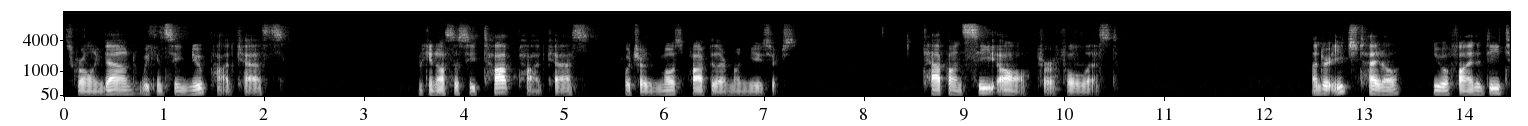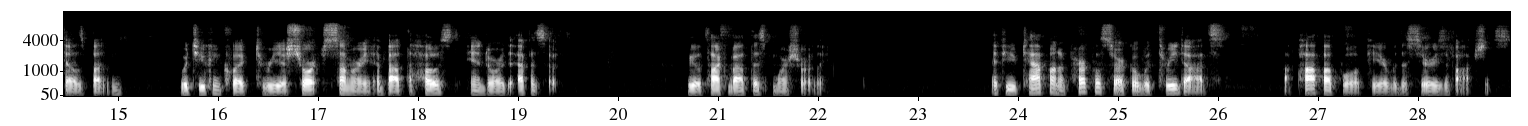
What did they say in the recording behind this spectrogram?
Scrolling down, we can see new podcasts. We can also see top podcasts, which are the most popular among users. Tap on See All for a full list. Under each title, you will find a Details button which you can click to read a short summary about the host and or the episode. We will talk about this more shortly. If you tap on a purple circle with three dots, a pop-up will appear with a series of options.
